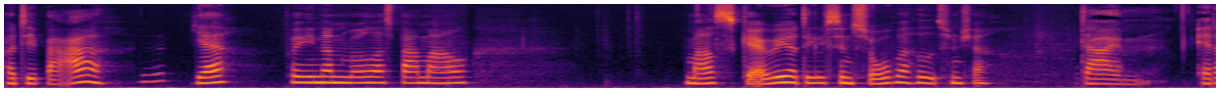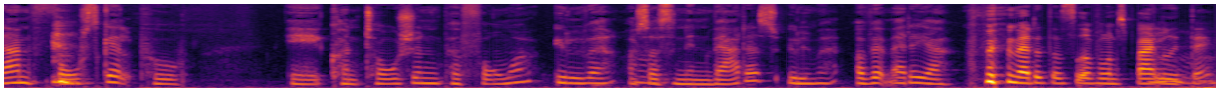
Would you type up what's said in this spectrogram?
Og det er bare, ja, på en eller anden måde også bare meget, meget scary at dele sin sårbarhed, synes jeg. Der, um, er der en forskel på øh, contortion performer Ylva, og så mm. sådan en hverdags Ylva? Og hvem er det, jeg, hvem er det, der sidder foran spejlet mm. i dag?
